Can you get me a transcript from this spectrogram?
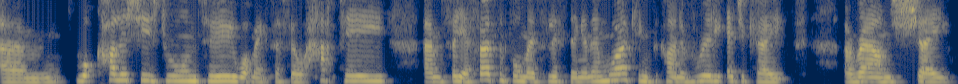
um, what colours she's drawn to, what makes her feel happy. Um, so yeah, first and foremost, listening, and then working to kind of really educate around shape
